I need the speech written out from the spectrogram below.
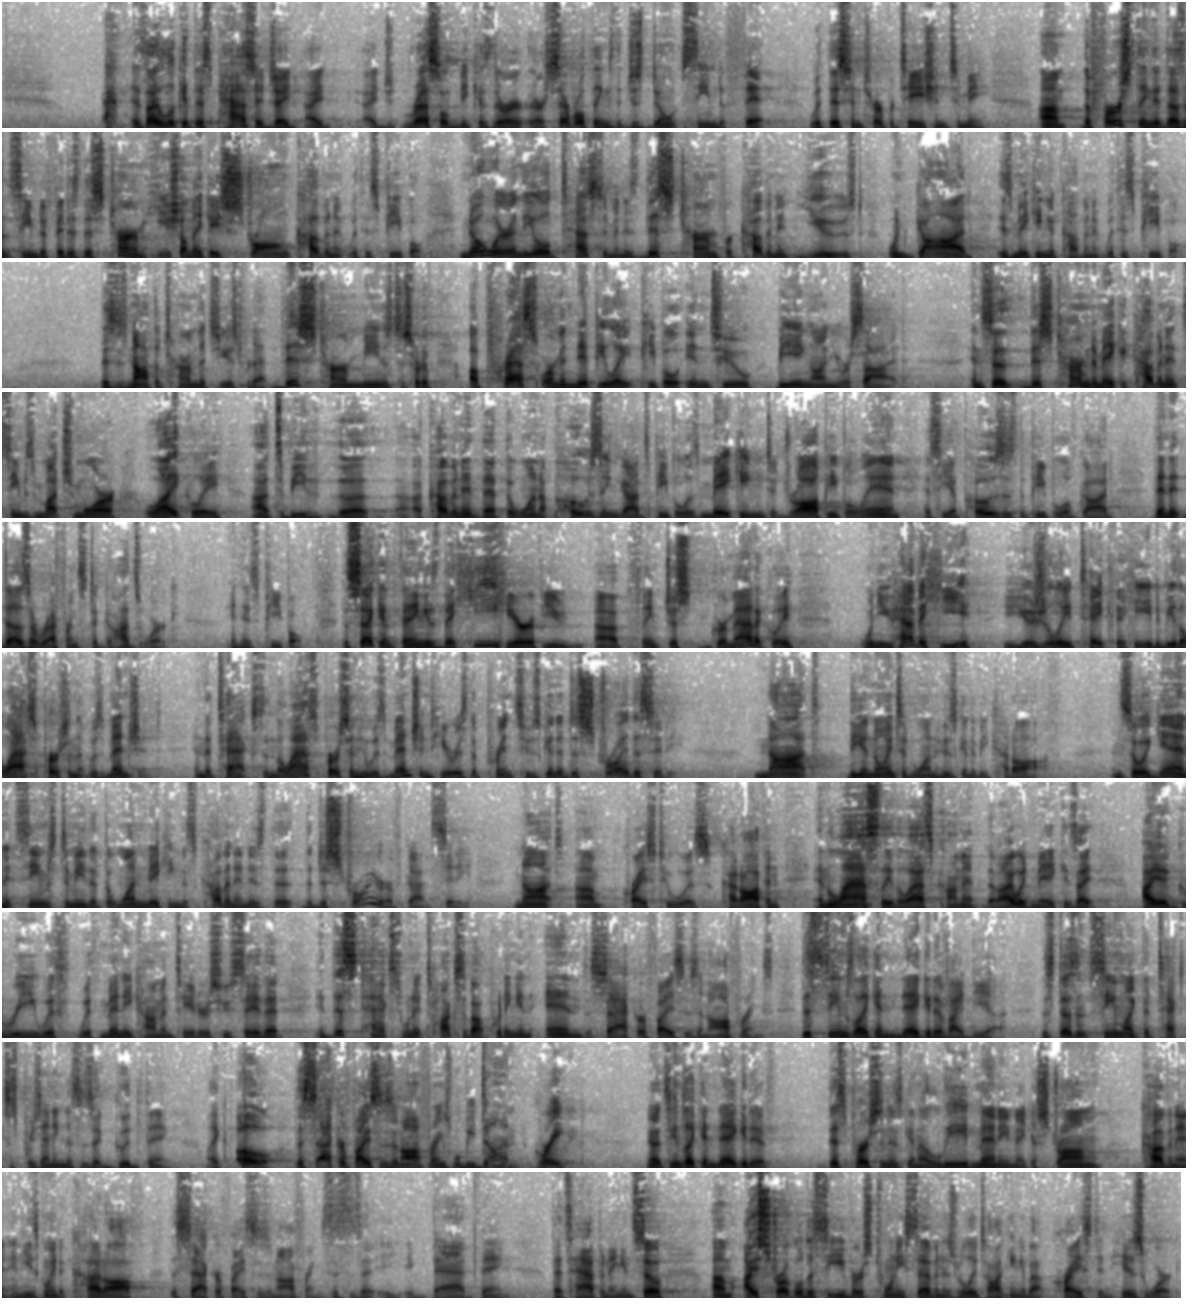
As I look at this passage, I, I, I wrestled because there are, there are, several things that just don't seem to fit with this interpretation to me. Um, the first thing that doesn't seem to fit is this term, he shall make a strong covenant with his people. Nowhere in the Old Testament is this term for covenant used when God is making a covenant with his people This is not the term that's used for that. This term means to sort of oppress or manipulate people into being on your side. And so this term to make a covenant seems much more likely uh, to be the, a covenant that the one opposing God's people is making to draw people in as he opposes the people of God than it does a reference to God's work in his people. The second thing is the he here, if you uh, think just grammatically, when you have a he, you usually take the he to be the last person that was mentioned in the text. And the last person who is mentioned here is the prince who's going to destroy the city, not the anointed one who's going to be cut off. And so, again, it seems to me that the one making this covenant is the, the destroyer of God's city, not um, Christ who was cut off. And, and lastly, the last comment that I would make is I, I agree with, with many commentators who say that in this text, when it talks about putting an end to sacrifices and offerings, this seems like a negative idea. This doesn't seem like the text is presenting this as a good thing. Like, oh, the sacrifices and offerings will be done. Great. Now, it seems like a negative. This person is going to lead many, make a strong covenant, and he's going to cut off the sacrifices and offerings. This is a, a bad thing that's happening. And so um, I struggle to see verse 27 is really talking about Christ and his work.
